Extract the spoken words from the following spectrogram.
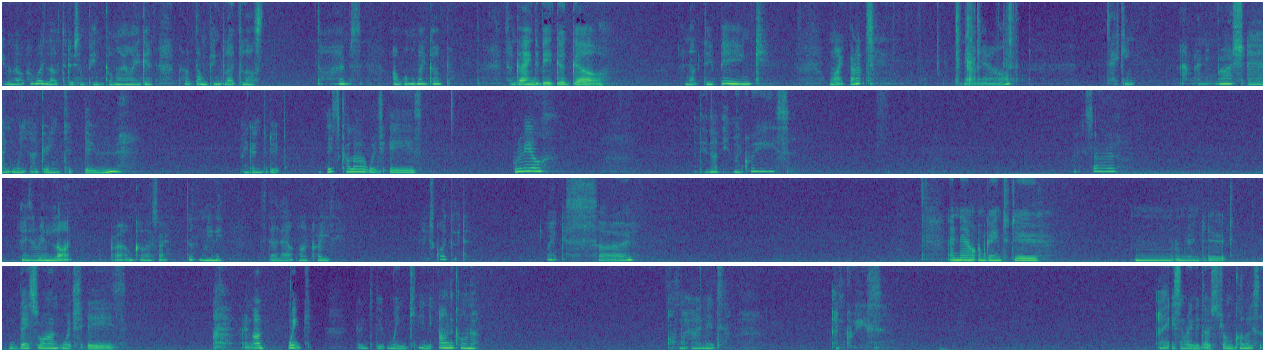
Even though I would love to do some pink on my eye again, but I've done pink like the last times I wore makeup. So I'm going to be a good girl. And Not too pink. Like that. Now, taking a blending brush and we are going to do I'm going to do this color which is reveal. Do that in my crease. Like so. It's a really light brown colour so it doesn't really stand out like crazy. It's quite good like so. And now I'm going to do um, I'm going to do this one which is hang on wink. I'm going to do wink in the outer corner of my eyelid crease it isn't really those strong colours so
